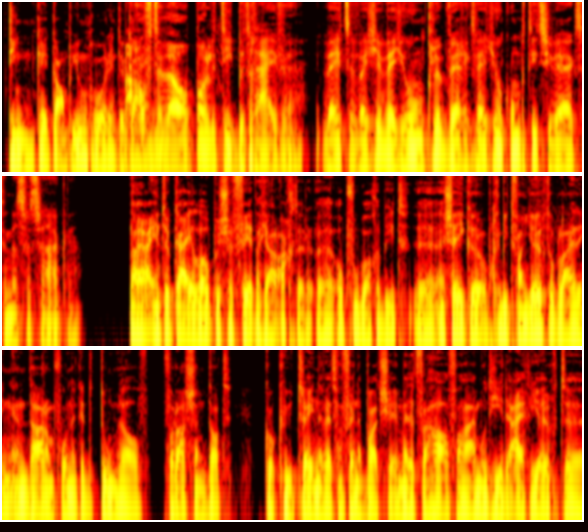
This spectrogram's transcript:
tien keer kampioen geworden in Turkije. Maar oftewel politiek bedrijven. Weet, weet, je, weet je hoe een club werkt, weet je hoe een competitie werkt en dat soort zaken. Nou ja, in Turkije lopen ze 40 jaar achter uh, op voetbalgebied. Uh, en zeker op het gebied van jeugdopleiding. En daarom vond ik het toen wel verrassend dat Cocu trainer werd van Fenerbahce. Met het verhaal van hij moet hier de eigen jeugd uh,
